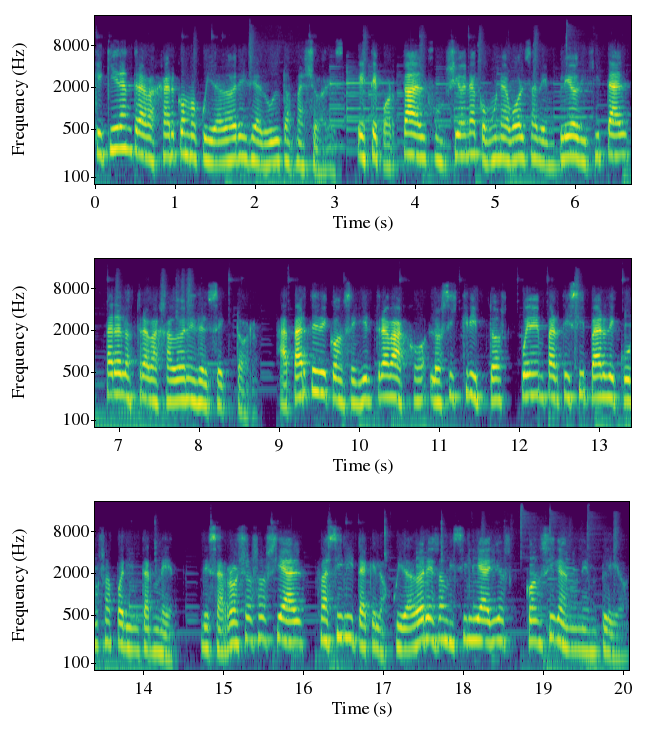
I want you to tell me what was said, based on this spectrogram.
que quieran trabajar como cuidadores de adultos mayores. Este portal funciona como una bolsa de empleo digital para los trabajadores del sector. Aparte de conseguir trabajo, los inscriptos pueden participar de cursos por Internet desarrollo social facilita que los cuidadores domiciliarios consigan un empleo.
